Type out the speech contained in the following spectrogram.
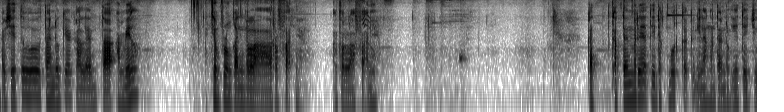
Habis itu tanduknya kalian tak ambil, cemplungkan ke larvanya atau lavanya. Kapten Maria tidak murka kehilangan tanduk itu.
